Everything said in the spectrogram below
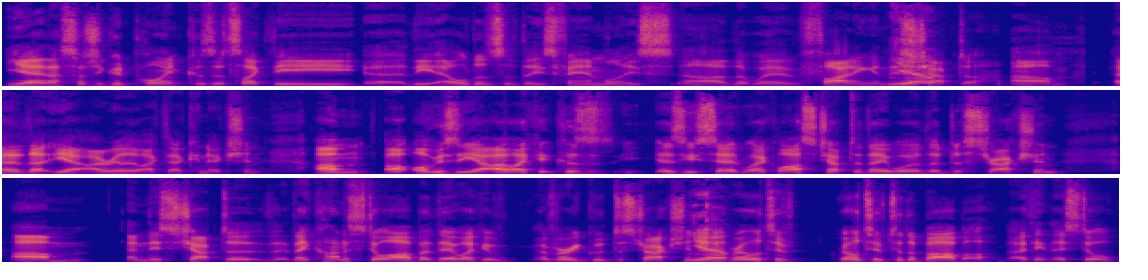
Yeah, that's such a good point because it's like the uh, the elders of these families uh, that we're fighting in this Yeah. chapter. Um, uh, that yeah, I really like that connection. Um, obviously, yeah, I like it because as you said, like last chapter they were the distraction. Um, and this chapter they kind of still are, but they're like a, a very good distraction. Yeah. Like, relative relative to the barber, I think they still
